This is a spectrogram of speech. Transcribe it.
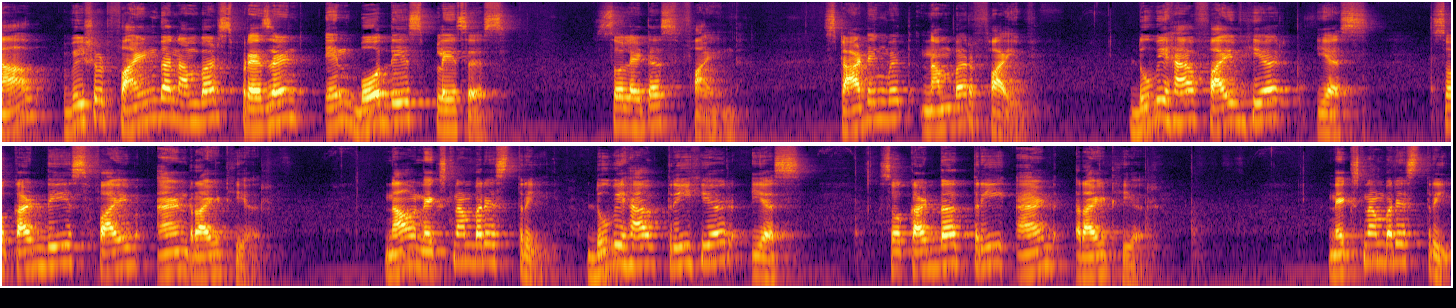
Now we should find the numbers present in both these places. So let us find. Starting with number 5. Do we have 5 here? Yes. So cut these 5 and write here. Now next number is 3. Do we have 3 here? Yes. So cut the 3 and write here. Next number is 3.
